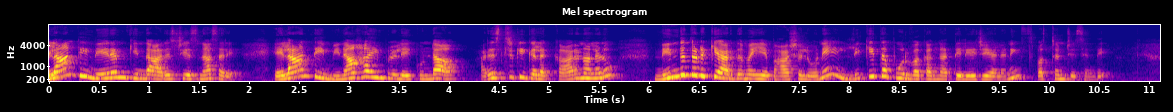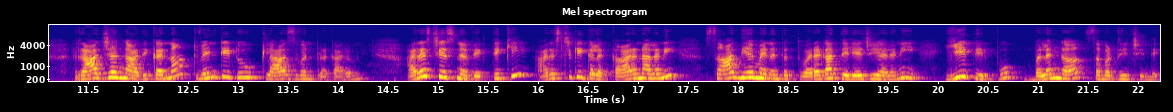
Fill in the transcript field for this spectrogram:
ఎలాంటి నేరం కింద అరెస్ట్ చేసినా సరే ఎలాంటి మినహాయింపులు లేకుండా అరెస్టుకి గల కారణాలను నిందితుడికి అర్థమయ్యే భాషలోనే లిఖితపూర్వకంగా తెలియజేయాలని స్పష్టం చేసింది. రాజ్యాంగ అధికరణ ట్వంటీ టూ క్లాస్ వన్ ప్రకారం అరెస్ట్ చేసిన వ్యక్తికి అరెస్టుకి గల కారణాలని సాధ్యమైనంత త్వరగా తెలియజేయాలని ఈ తీర్పు బలంగా సమర్థించింది.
